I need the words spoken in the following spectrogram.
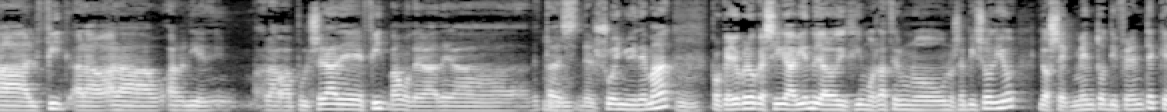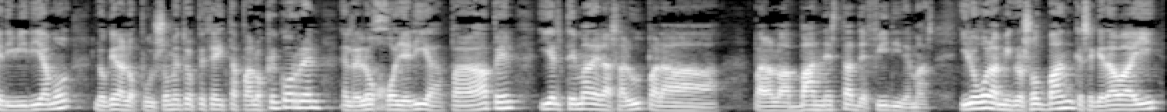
al Fit, a la, a la, a la- a la pulsera de Fit, vamos, de la, de la- de esta des- del sueño y demás, porque yo creo que sigue habiendo, ya lo dijimos hace uno- unos episodios, los segmentos diferentes que dividíamos lo que eran los pulsómetros especialistas para los que corren, el reloj joyería para Apple y el tema de la salud para, para las Band estas de Fit y demás. Y luego la Microsoft Band que se quedaba ahí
